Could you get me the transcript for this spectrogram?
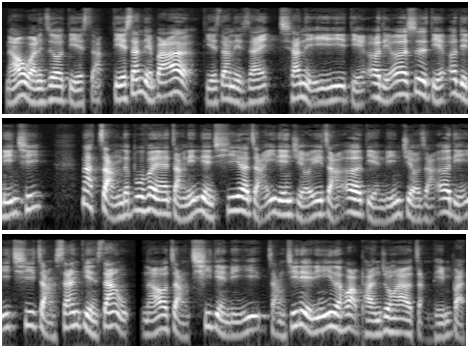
然后完了之后跌三跌三点八二，跌三点三三点一一，跌二点二四，跌二点零七。那涨的部分呢，涨零点七二，涨一点九一，涨二点零九，涨二点一七，涨三点三五，然后涨七点零一，涨七点零一的话，盘中还有涨停板。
